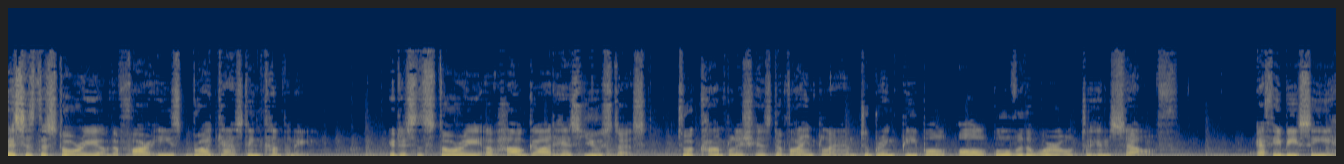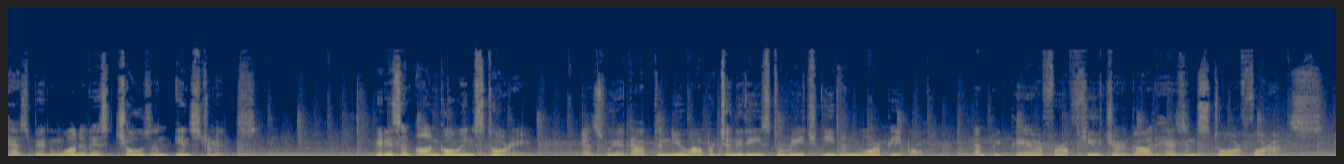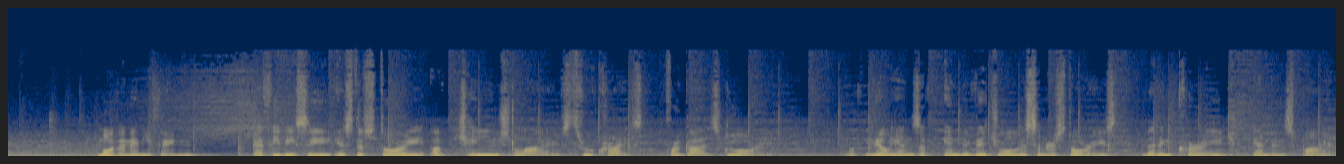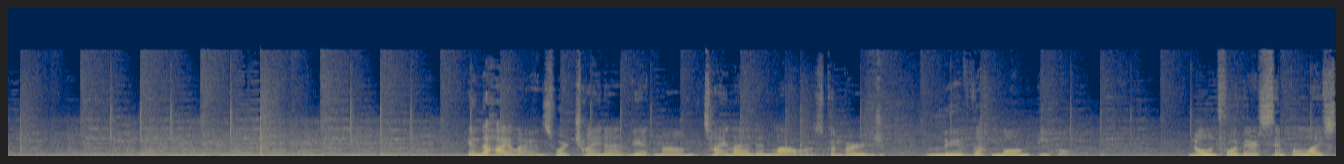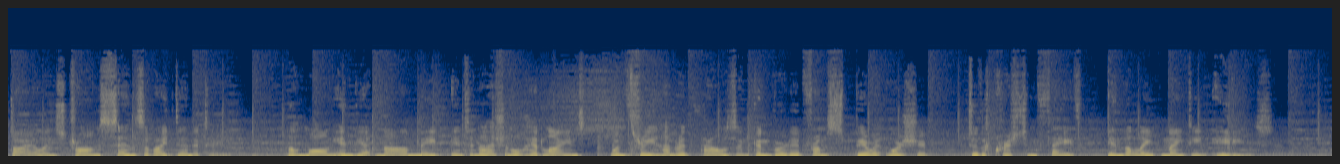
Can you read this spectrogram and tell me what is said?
This is the story of the Far East Broadcasting Company. It is the story of how God has used us to accomplish His divine plan to bring people all over the world to Himself. FEBC has been one of His chosen instruments. It is an ongoing story as we adapt to new opportunities to reach even more people and prepare for a future God has in store for us. More than anything, FEBC is the story of changed lives through Christ for God's glory, with millions of individual listener stories that encourage and inspire. In the highlands where China, Vietnam, Thailand, and Laos converge, live the Hmong people. Known for their simple lifestyle and strong sense of identity, the Hmong in Vietnam made international headlines when 300,000 converted from spirit worship to the Christian faith in the late 1980s.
